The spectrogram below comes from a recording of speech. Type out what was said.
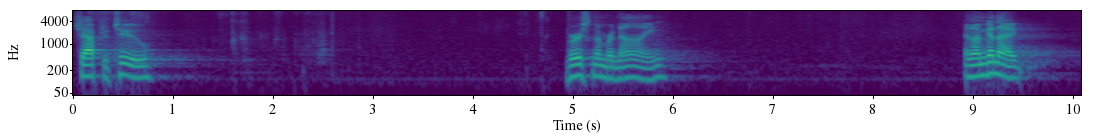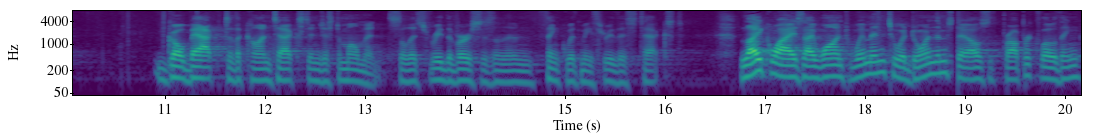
chapter 2 verse number 9 and I'm going to go back to the context in just a moment. So let's read the verses and then think with me through this text. Likewise, I want women to adorn themselves with proper clothing,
